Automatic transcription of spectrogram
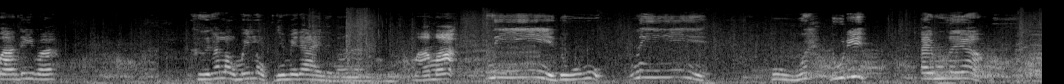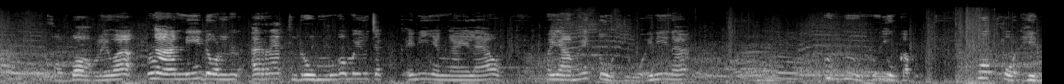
มาดิมา คือถ้าเราไม่หลบนี่ไม่ได้เลยนะ มามา นี่ดู นี่โอ้ยดูดิ เต็มเลยอะขอบอกเลยว่า งานนี้โดนแรดรุมก็ไม่รู้จะไอ้นี่ยังไงแล้ว พยายามให้ตูดอยู่ไอ้นี่นะ อยู่กับพวกโขดหิน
